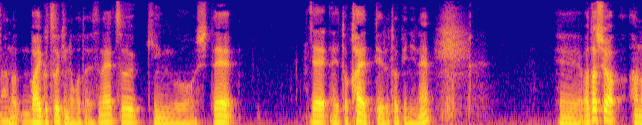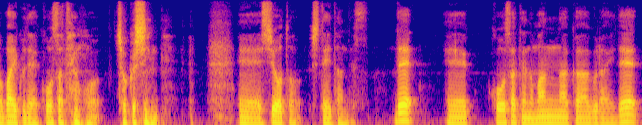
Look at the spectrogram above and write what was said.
あの、バイク通勤のことですね、通勤をして、で、えっ、と、帰っている時にね、えー私はあのバイクで交差点を直進、えーしようとしていたんです。で、えー交差点の真ん中ぐらいで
